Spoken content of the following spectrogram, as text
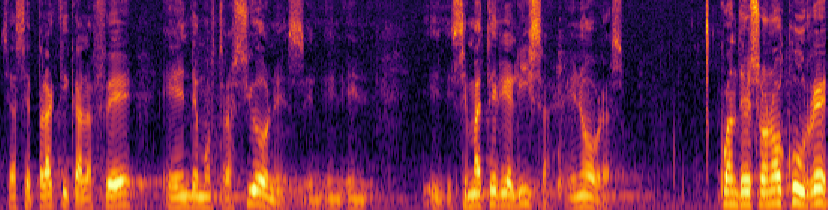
Se hace práctica la fe en demostraciones, se materializa en obras. Cuando eso no ocurre,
